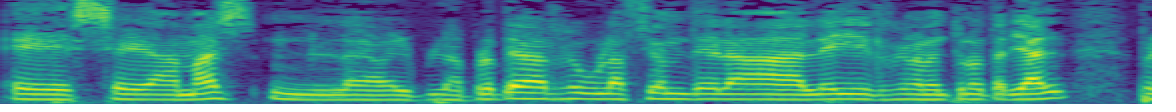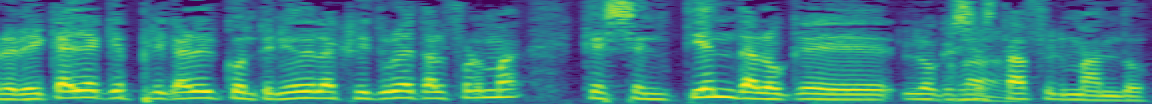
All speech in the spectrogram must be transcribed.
eh, se, además la, propia regulación de la ley y el reglamento notarial prevé que haya que explicar el contenido de la escritura de tal forma que se entienda lo que, lo que se está firmando.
